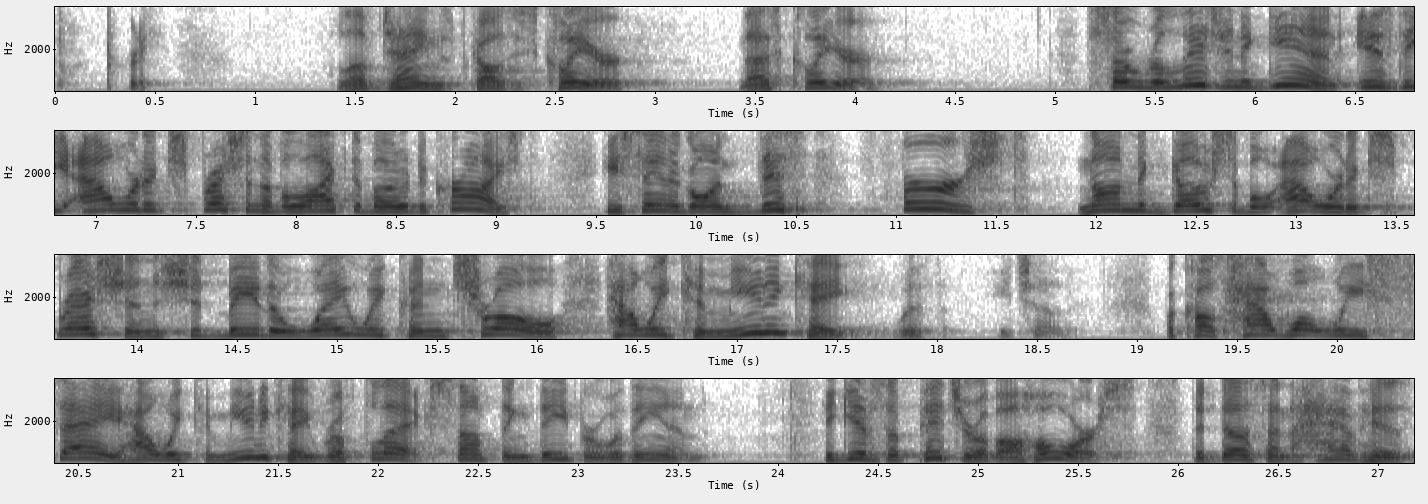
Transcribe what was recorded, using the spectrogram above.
Pretty. Love James because he's clear. That's clear. So, religion, again, is the outward expression of a life devoted to Christ. He's saying, going, this first non negotiable outward expression should be the way we control how we communicate with each other. because how what we say, how we communicate reflects something deeper within. He gives a picture of a horse that doesn't have his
